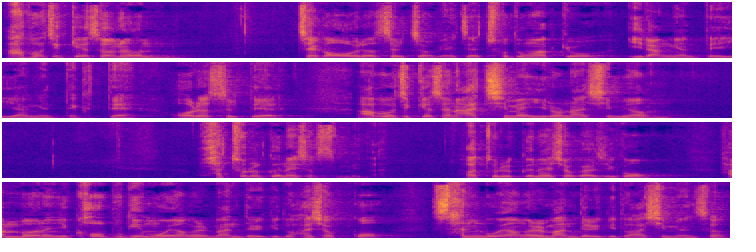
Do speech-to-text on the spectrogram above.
아버지께서는 제가 어렸을 적에 제 초등학교 1학년 때, 2학년 때 그때 어렸을 때 아버지께서는 아침에 일어나시면 화투를 꺼내셨습니다. 화투를 꺼내셔가지고 한 번은 이 거북이 모양을 만들기도 하셨고 산 모양을 만들기도 하시면서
